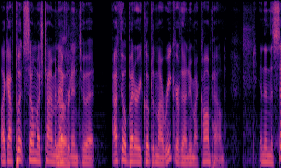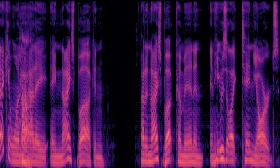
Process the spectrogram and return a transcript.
Like I've put so much time and really? effort into it. I feel better equipped with my recurve than I do my compound. And then the second one, huh. I had a, a nice buck, and I had a nice buck come in, and, and he was at like 10 yards.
